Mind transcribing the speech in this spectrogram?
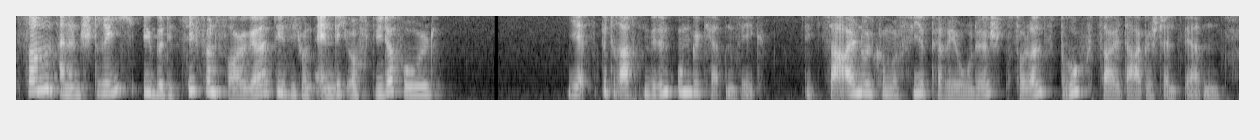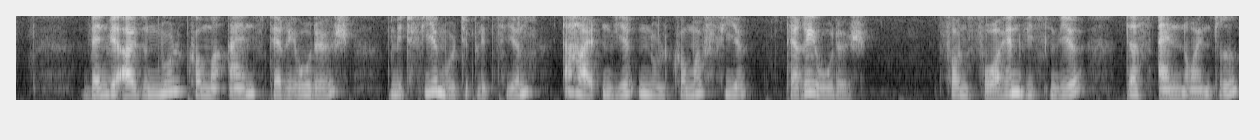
sondern einen Strich über die Ziffernfolge, die sich unendlich oft wiederholt. Jetzt betrachten wir den umgekehrten Weg. Die Zahl 0,4 periodisch soll als Bruchzahl dargestellt werden. Wenn wir also 0,1 periodisch mit 4 multiplizieren, erhalten wir 0,4 periodisch. Von vorhin wissen wir, dass ein Neuntel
